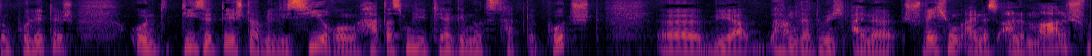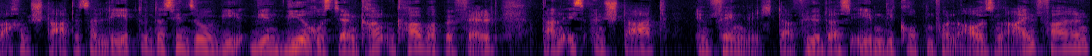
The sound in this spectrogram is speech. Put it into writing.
und politisch. Und diese Destabilisierung hat das Militär genutzt, hat geputscht. Äh, wir haben dadurch eine Schwächung eines allemal schwachen Staates erlebt. Und das sind so wie, wie ein Virus, der einen kranken Körper befällt. Dann ist ein Staat empfänglich dafür, dass eben die Gruppen von außen einfallen.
